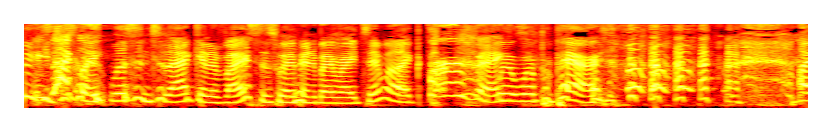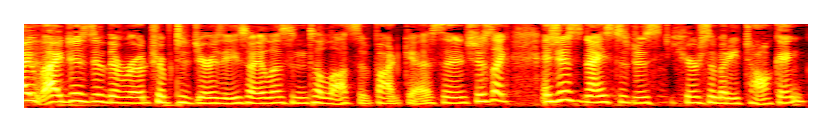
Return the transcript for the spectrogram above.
exactly. listen to that, get advice. This way, if anybody writes in, we're like, Perfect. We're, we're prepared. I, I just did the road trip to Jersey, so I listened to lots of podcasts, and it's just like it's just nice to just hear somebody talking.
